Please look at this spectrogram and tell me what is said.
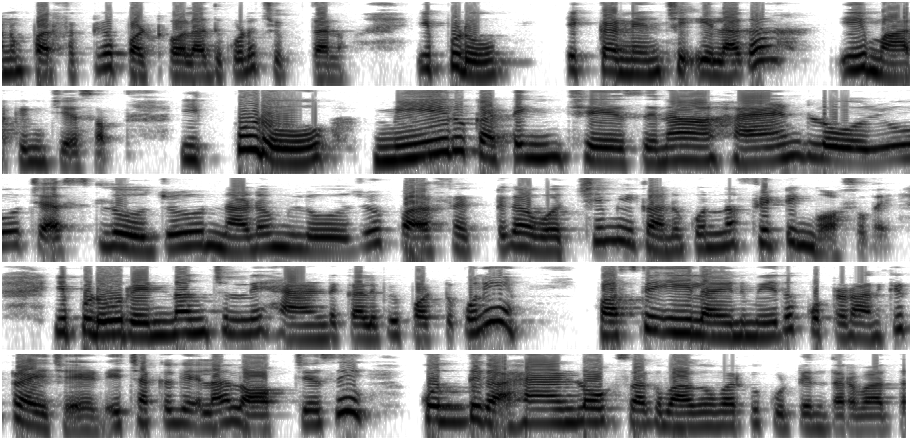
మనం పర్ఫెక్ట్గా పట్టుకోవాలి అది కూడా చెప్తాను. ఇప్పుడు ఇక్కడ నుంచి ఇలాగా ఈ మార్కింగ్ చేసాం ఇప్పుడు మీరు కటింగ్ చేసిన హ్యాండ్ లూజు చెస్ట్ లూజు నడుం లూజు పర్ఫెక్ట్గా వచ్చి మీకు అనుకున్న ఫిట్టింగ్ వస్తుంది. ఇప్పుడు రెండంచుల్ని హ్యాండ్ కలిపి పట్టుకుని ఫస్ట్ ఈ లైన్ మీద కుట్టడానికి ట్రై చేయండి. చక్కగా ఇలా లాక్ చేసి కొద్దిగా హ్యాండ్లో సగ భాగం వరకు కుట్టిన తర్వాత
